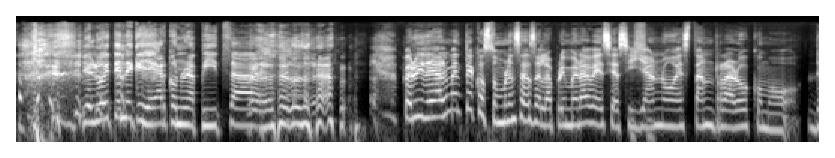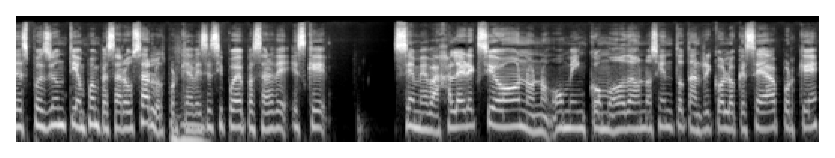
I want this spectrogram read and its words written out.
y el güey tiene que llegar con una pizza. Pero idealmente acostúmbrense desde la primera vez y así ya no es tan raro como después de un tiempo empezar a usarlos, porque a veces sí puede pasar de es que se me baja la erección o no o me incomoda o no siento tan rico lo que sea porque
